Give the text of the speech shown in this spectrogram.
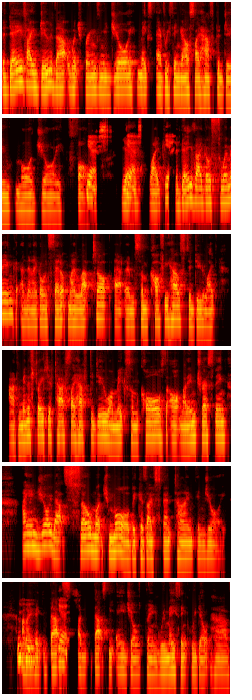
The days I do that which brings me joy makes everything else I have to do more joyful. Yes. Yeah, yes. like yes. the days I go swimming and then I go and set up my laptop at um, some coffee house to do like administrative tasks I have to do or make some calls that aren't that interesting. I enjoy that so much more because I've spent time in joy. Mm-hmm. And I mm-hmm. think that's yes. and that's the age old thing. We may think we don't have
